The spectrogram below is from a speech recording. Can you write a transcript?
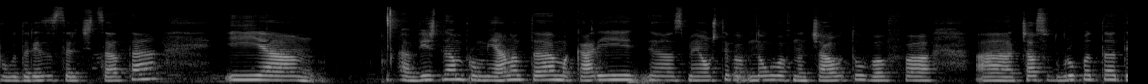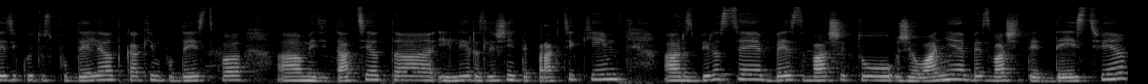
Благодаря за сърчицата. И а, виждам промяната, макар и а, сме още в, много в началото, в а, а, част от групата, тези, които споделят как им подейства а, медитацията или различните практики. А, разбира се, без вашето желание, без вашите действия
